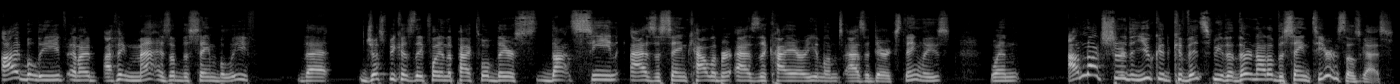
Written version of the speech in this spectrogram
I believe, and I, I think Matt is of the same belief, that just because they play in the Pac-12, they're not seen as the same caliber as the Kaiir Elams, as the Derek Stingley's. When I'm not sure that you could convince me that they're not of the same tier as those guys.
